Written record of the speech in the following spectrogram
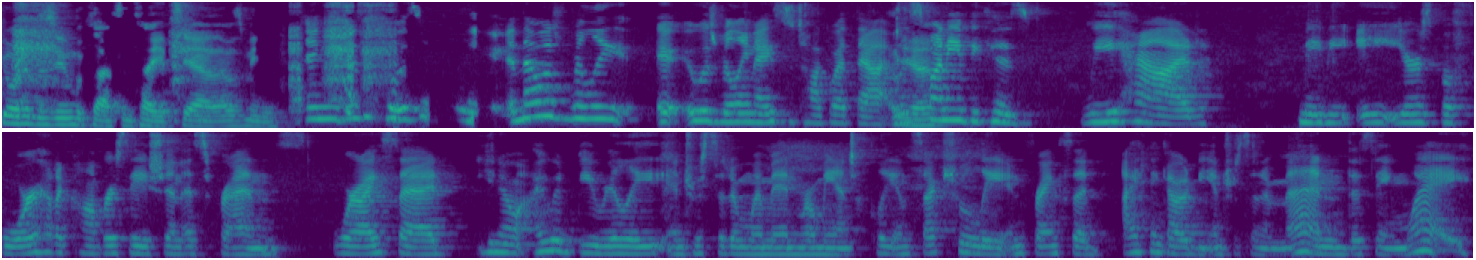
Going to the Zumba class in tights. Yeah, that was me. And you just and that was really it, it, was really nice to talk about that. It was yeah. funny because we had maybe eight years before had a conversation as friends where I said, you know, I would be really interested in women romantically and sexually. And Frank said, I think I would be interested in men the same way.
